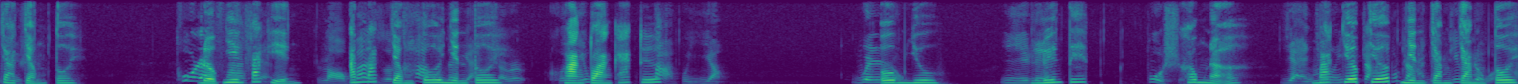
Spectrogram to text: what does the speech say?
cho chồng tôi. Đột nhiên phát hiện, ánh mắt chồng tôi nhìn tôi hoàn toàn khác trước. Ôm nhu, luyến tiếc không nở. Mắt chớp chớp nhìn chằm chằm tôi.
